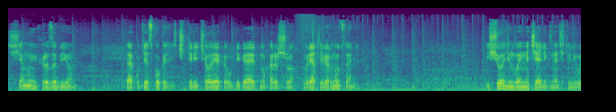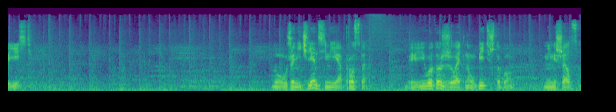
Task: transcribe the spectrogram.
Сейчас мы их разобьем. Так, у тебя сколько здесь? Четыре человека убегают, ну хорошо. Вряд ли вернутся они. Еще один военачальник, значит, у него есть. Ну, уже не член семьи, а просто. Его тоже желательно убить, чтобы он не мешался.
